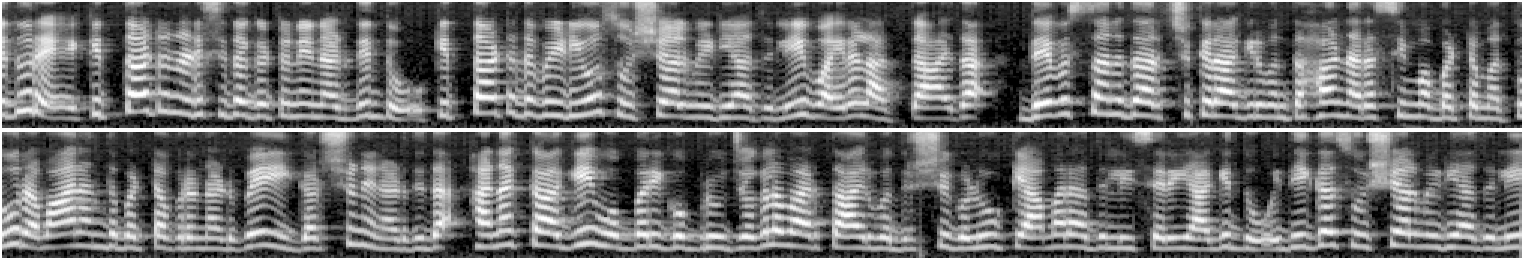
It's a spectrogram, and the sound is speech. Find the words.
ಎದುರೇ ಕಿತ್ತಾಟ ನಡೆಸಿದ ಘಟನೆ ನಡೆದಿದ್ದು, ಕಿತ್ತಾಟದ ವಿಡಿಯೋ ಸೋಷಿಯಲ್ ಮೀಡಿಯಾದಲ್ಲಿ ವೈರಲ್ ಆಗ್ತಾ ಇದೆ. ದೇವಸ್ಥಾನದ ಅರ್ಚಕರಾಗಿರುವಂತಹ ನರಸಿಂಹ ಭಟ್ಟ ಮತ್ತು ರಮಾನಂದ ಭಟ್ ಅವರ ನಡುವೆ ಈ ಘರ್ಷಣೆ ನಡೆದಿದೆ. ಹಣಕ್ಕಾಗಿ ಒಬ್ಬರಿಗೊಬ್ಬರು ಜಗಳವಾಡ್ತಾ ಇರುವ ದೃಶ್ಯಗಳು ಕ್ಯಾಮೆರಾದಲ್ಲಿ ಸೆರೆಯಾಗಿದ್ದು, ಇದೀಗ ಸೋಷಿಯಲ್ ಮೀಡಿಯಾದಲ್ಲಿ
